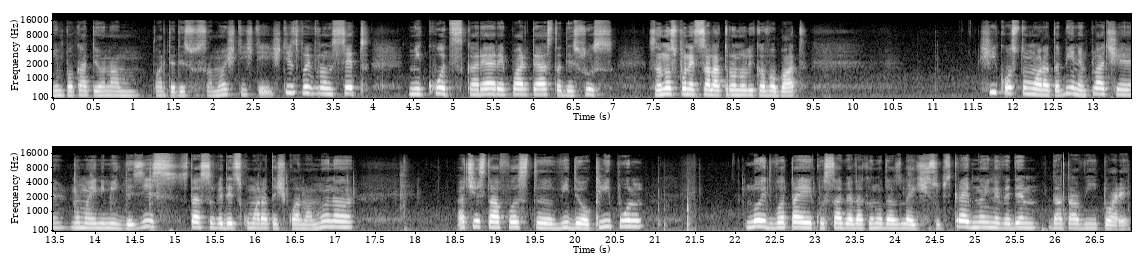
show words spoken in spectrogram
Din păcate eu n-am partea de sus a măștii, știi? Știți voi vreun set micuț care are partea asta de sus? Să nu spuneți sala tronului că vă bat. Și costumul arată bine, îmi place, nu mai e nimic de zis. Stați să vedeți cum arată și cu arma în mână. Acesta a fost uh, videoclipul. Lloyd vă taie cu sabia dacă nu dați like și subscribe. Noi ne vedem data viitoare.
